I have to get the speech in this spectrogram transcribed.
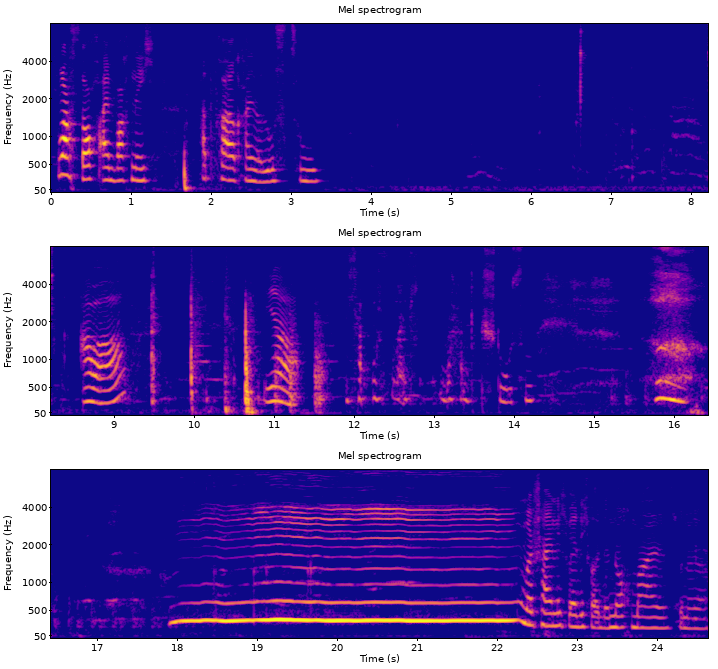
Ich mach's doch einfach nicht. Hab gerade keine Lust zu. Aber ja, ich habe mich von meiner Hand gestoßen. Wahrscheinlich werde ich heute noch mal so eine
